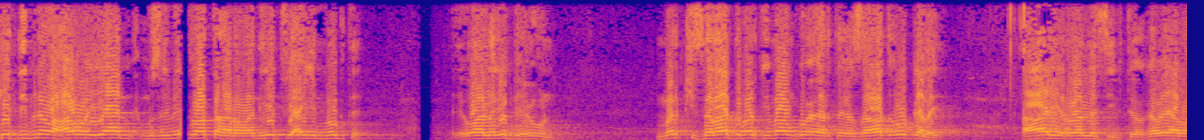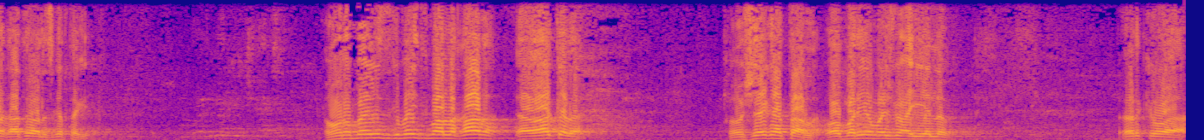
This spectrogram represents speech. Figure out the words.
kadibna waxaa weeyaan muslimiinta waa taqana waa niyad fiican waa laga bixi markii salaadda markii imaamka u xirtay oo salaadda galay aayar waa siibtay oo kabayaa la qaatay waa la iska tagay. Maydka maa la qaada? Haakada sheeka taalla oo maryo meesha wax yeelo. Marka waa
